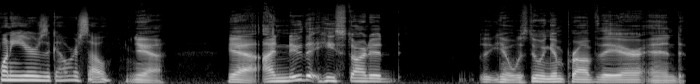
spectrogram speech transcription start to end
20 years ago or so. Yeah. Yeah. I knew that he started you know, was doing improv there and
